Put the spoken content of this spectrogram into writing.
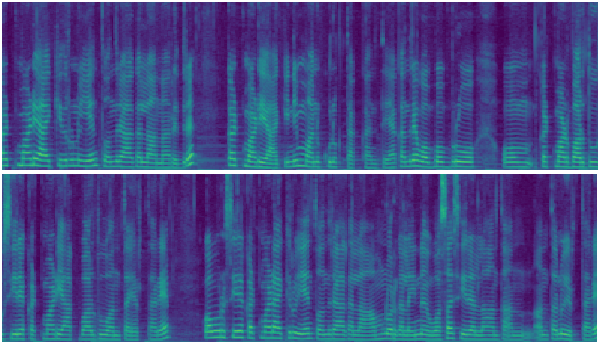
ಕಟ್ ಮಾಡಿ ಹಾಕಿದ್ರೂ ಏನು ತೊಂದರೆ ಆಗಲ್ಲ ಅನ್ನೋರಿದ್ದರೆ ಕಟ್ ಮಾಡಿ ಹಾಕಿ ನಿಮ್ಮ ಅನುಕೂಲಕ್ಕೆ ತಕ್ಕಂತೆ. ಯಾಕಂದರೆ ಒಬ್ಬೊಬ್ಬರು ಕಟ್ ಮಾಡಬಾರ್ದು, ಸೀರೆ ಕಟ್ ಮಾಡಿ ಹಾಕ್ಬಾರ್ದು ಅಂತ ಇರ್ತಾರೆ. ಒಬ್ಬೊಬ್ರು ಸೀರೆ ಕಟ್ ಮಾಡಿ ಹಾಕಿರೋ ಏನು ತೊಂದರೆ ಆಗಲ್ಲ, ಅಮ್ಮನವ್ರಿಗಲ್ಲ, ಇನ್ನು ಹೊಸ ಸೀರೆ ಅಲ್ಲ ಅಂತ ಅಂತಲೂ ಇರ್ತಾರೆ.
